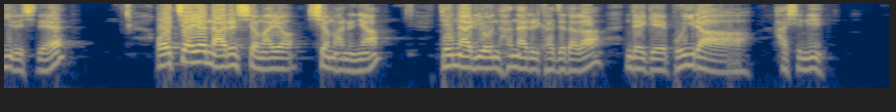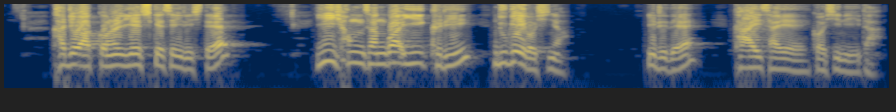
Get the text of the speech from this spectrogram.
이르시되 어찌하여 나를 시험하여 시험하느냐? 데나리온 하나를 가져다가 내게 보이라 하시니 가져왔건을 예수께서 이르시되 이 형상과 이 글이 누구의 것이냐? 이르되 가이사의 것이니이다.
